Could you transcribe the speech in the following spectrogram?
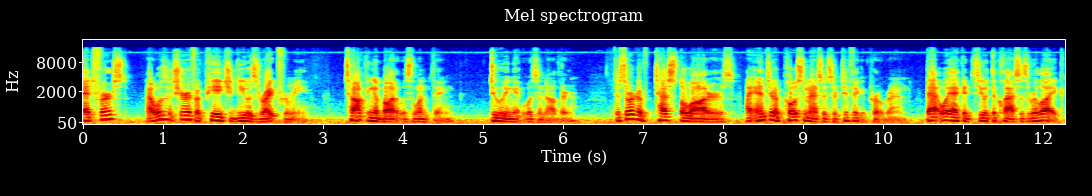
At first, I wasn't sure if a PhD was right for me. Talking about it was one thing, doing it was another. To sort of test the waters, I entered a postmaster certificate program. That way I could see what the classes were like.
